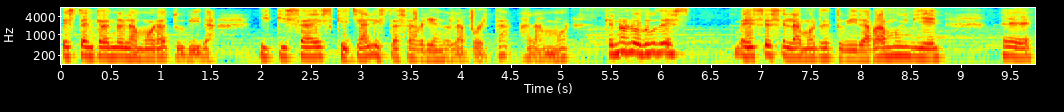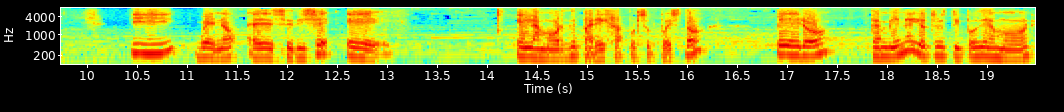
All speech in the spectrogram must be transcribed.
está entrando el amor a tu vida y quizá es que ya le estás abriendo la puerta al amor. Que no lo dudes, ese es el amor de tu vida, va muy bien. Eh, y bueno, se dice el amor de pareja, por supuesto, pero también hay otro tipo de amor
